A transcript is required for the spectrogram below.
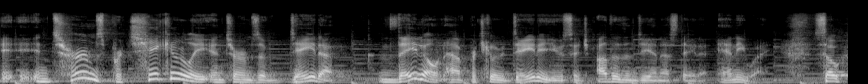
in terms, particularly in terms of data, they don't have particular data usage other than DNS data anyway. So,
